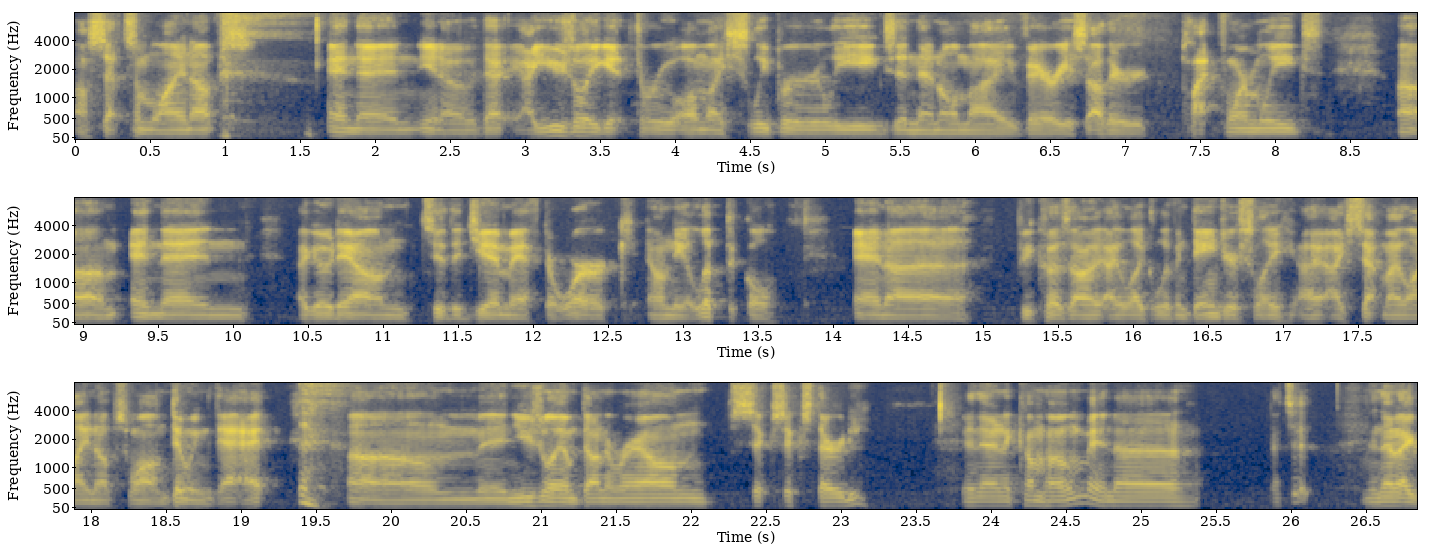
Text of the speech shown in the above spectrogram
I'll set some lineups, and then you know that I usually get through all my sleeper leagues and then all my various other platform leagues, um, and then I go down to the gym after work on the elliptical, and uh, because I, I, like living dangerously. I, I, set my lineups while I'm doing that, um, and usually I'm done around six six thirty, and then I come home and uh, that's it. And then I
